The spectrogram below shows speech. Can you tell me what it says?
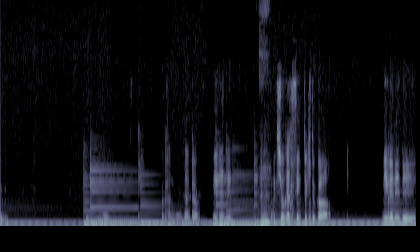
うんもう、わかんない。なんか、メガネ、うん。小学生の時とか、メガネで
